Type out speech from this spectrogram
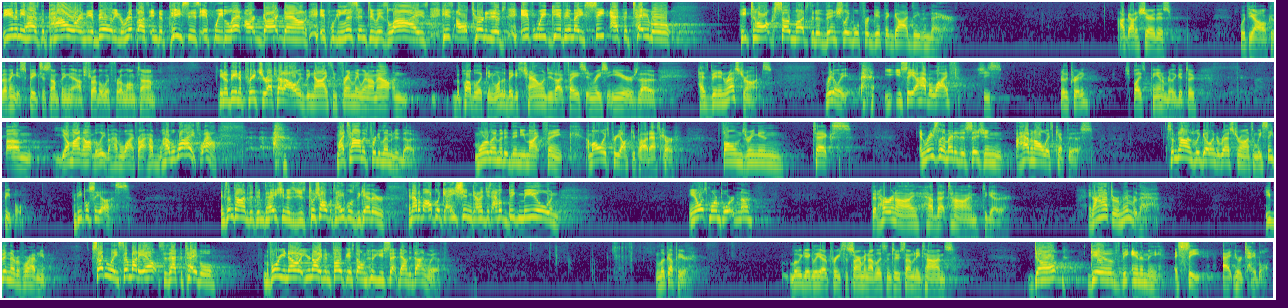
The enemy has the power and the ability to rip us into pieces if we let our guard down, if we listen to his lies, his alternatives, if we give him a seat at the table. He talks so much that eventually we'll forget that God's even there. I've got to share this with y'all because I think it speaks to something that I've struggled with for a long time. You know, being a preacher, I try to always be nice and friendly when I'm out in the public. And one of the biggest challenges I've faced in recent years, though, has been in restaurants. Really, you see, I have a wife. She's really pretty. She plays piano really good, too. Um, y'all might not believe I have a wife, right? Have, have a wife, wow. My time is pretty limited, though. More limited than you might think. I'm always preoccupied. Ask her phones ringing, texts. And recently I made a decision, I haven't always kept this. Sometimes we go into restaurants and we see people, and people see us. And sometimes the temptation is to just push all the tables together and out of obligation, kind of just have a big meal. And you know what's more important, though? That her and I have that time together. And I have to remember that. You've been there before, haven't you? Suddenly, somebody else is at the table. Before you know it, you're not even focused on who you sat down to dine with. Look up here. Louis Giglio preached a sermon I've listened to so many times. Don't give the enemy a seat at your table.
